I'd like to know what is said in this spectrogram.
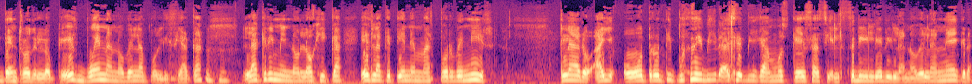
dentro de lo que es buena novela policíaca, la criminológica es la que tiene más por venir. Claro, hay otro tipo de viraje, digamos, que es hacia el thriller y la novela negra,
